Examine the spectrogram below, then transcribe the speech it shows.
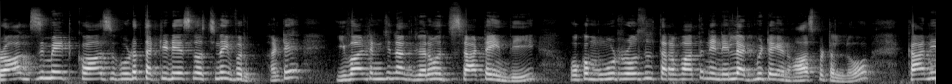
ప్రాక్సిమేట్ కాజ్ కూడా థర్టీ డేస్లో వచ్చినా ఇవ్వరు. అంటే ఇవాళ నుంచి నాకు జ్వరం వచ్చి స్టార్ట్ అయింది. ఒక మూడు రోజుల తర్వాత నేను వెళ్ళి అడ్మిట్ అయ్యాను హాస్పిటల్లో. కానీ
